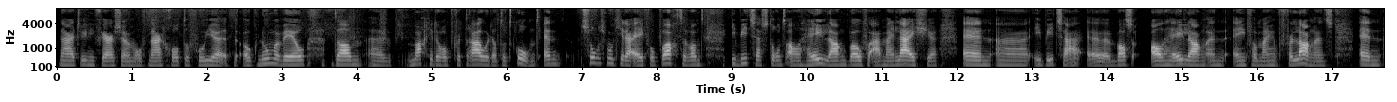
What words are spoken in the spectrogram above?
naar het universum of naar God of hoe je het ook noemen wil, dan uh, mag je erop vertrouwen dat het komt. En soms moet je daar even op wachten, want Ibiza stond al heel lang bovenaan mijn lijstje. En uh, Ibiza uh, was al heel lang een, een van mijn verlangens. En,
